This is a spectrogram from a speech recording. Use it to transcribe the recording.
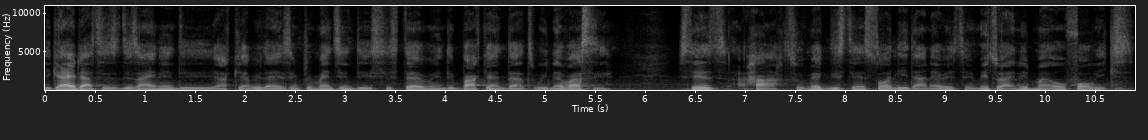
The guy that is designing the, that is implementing the system in the back end that we never see, says, ah, to make this thing solid and everything, me too, I need my own four weeks.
